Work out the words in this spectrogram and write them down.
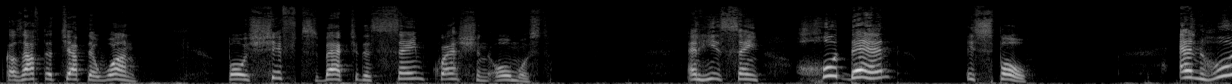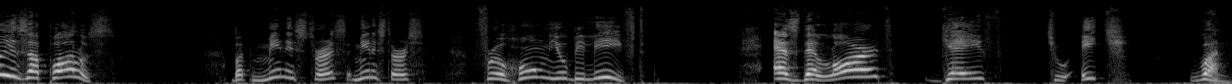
Because after chapter 1 Paul shifts back to the same question almost. And he's saying, who then is Paul? And who is Apollos? but ministers, ministers through whom you believed, as the Lord gave to each one.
